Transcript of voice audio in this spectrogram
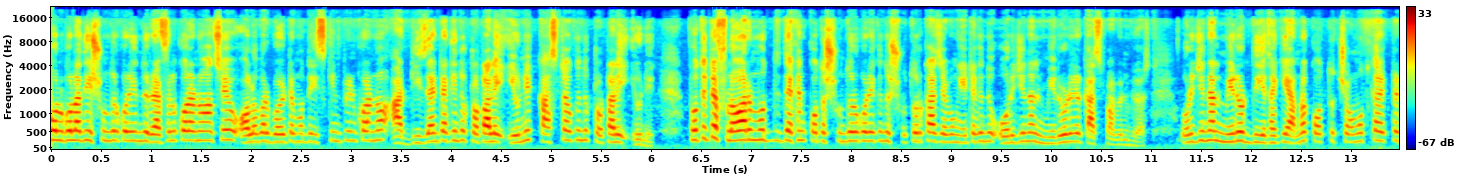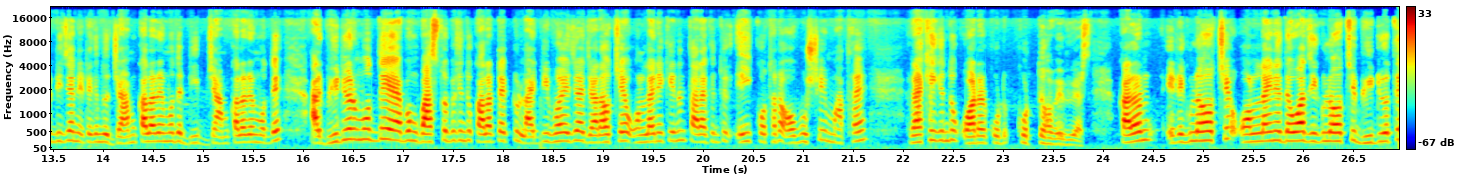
গোলগোলা দিয়ে সুন্দর করে কিন্তু র্যাফেল করানো আছে অল ওভার বডিটার মধ্যে স্ক্রিন প্রিন্ট করানো, আর ডিজাইনটা কিন্তু টোটালি ইউনিক কাজটাও কিন্তু টোটালি ইউনিক প্রতিটা ফ্লাওয়ার মধ্যে দেখেন কত সুন্দর করে কিন্তু সুতোর কাজ এবং এটা কিন্তু অরিজিনাল মিররের কাজ পাবেন ভিউয়ার্স অরিজিনাল মিরর দিয়ে থাকি আমরা, কত চমৎকার একটা ডিজাইন এটা কিন্তু জাম কালারের মধ্যে ডিপ জাম কালারের মধ্যে। আর ভিডিওর মধ্যে এবং বাস্তবে কিন্তু কালারটা একটু লাইট ডিপ হয়ে যায়, যারা হচ্ছে অনলাইনে কেনেন, তারা কিন্তু এই কথাটা অবশ্যই মাথায় রাখে কিন্তু অর্ডার করতে হবে ভিউয়ার্স কারণ এগুলো হচ্ছে অনলাইনে দেওয়া, যেগুলো হচ্ছে ভিডিওতে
